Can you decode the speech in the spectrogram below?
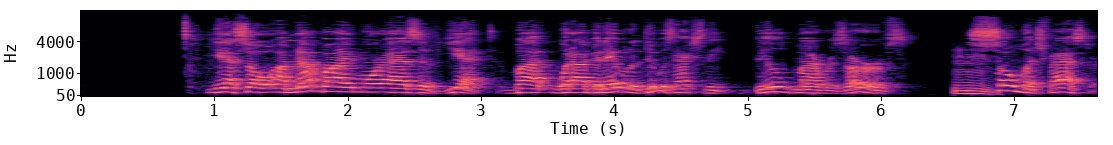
yeah so i'm not buying more as of yet but what i've been able to do is actually build my reserves mm. so much faster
